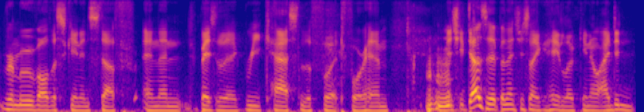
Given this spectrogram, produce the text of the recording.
remove all the skin and stuff, and then basically like recast the foot for him. Mm-hmm. And she does it, but then she's like, "Hey, look, you know, I didn't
